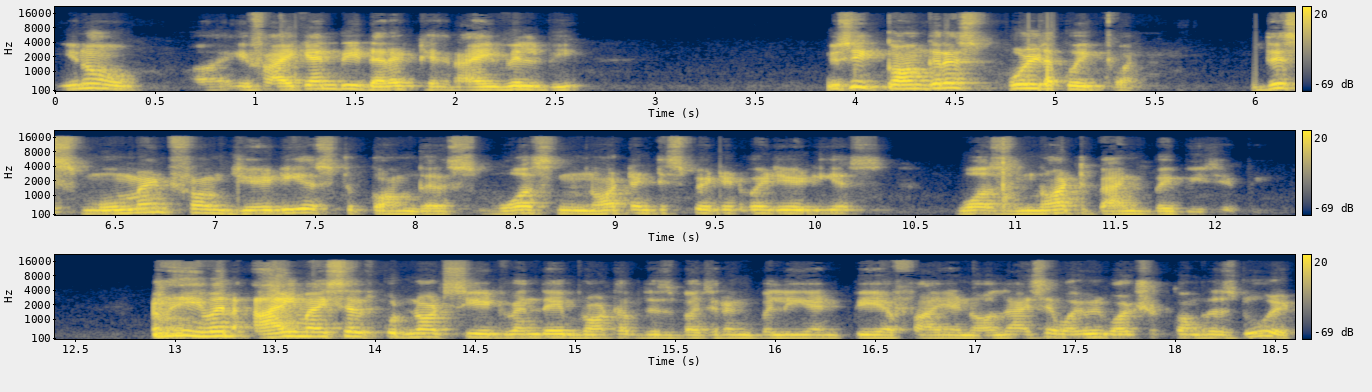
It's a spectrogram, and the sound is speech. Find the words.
you know, uh, if I can be direct here, I will be. You see, Congress pulled a quick one this movement from JDS to Congress was not anticipated by JDS, was not banked by BJP. Even I myself could not see it when they brought up this Bajrang Bali and PFI and all that. I said, why, why should Congress do it?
